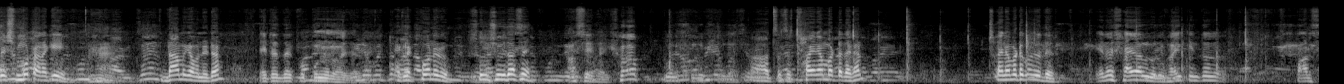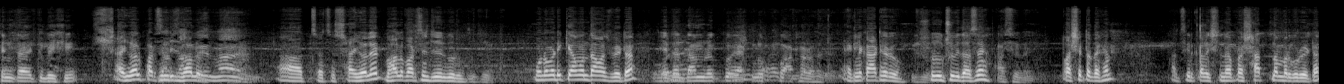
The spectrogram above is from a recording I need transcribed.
বেশ মোটা নাকি? হ্যাঁ। দাম কেমন এটা? এটা দেখো পনেরো হাজার। এক লাখ পনেরো। সুযোগ সুবিধা আছে? আছে ভাই সব গরু সুযোগ সুবিধা আছে। আচ্ছা আচ্ছা ছয় নাম্বারটা দেখান। ছয় নাম্বারটা কোন জাতের? এটা সায়াল গরু ভাই কিন্তু পার্সেন্টটা একটু বেশি। শাহিওয়াল পার্সেন্টেজ ভালো? আচ্ছা আচ্ছা শাহিওয়ালের ভালো পার্সেন্টেজের গরু। মোটামুটি কেমন দাম আসবে এটা? এটার দাম রাখব এক লক্ষ আঠারো হাজার। এক লাখ আঠেরো? সুযোগ সুবিধা আছে? আছে ভাই। পাশেরটা দেখান। আজকের কালেকশন আপনার সাত নম্বর গরু এটা।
